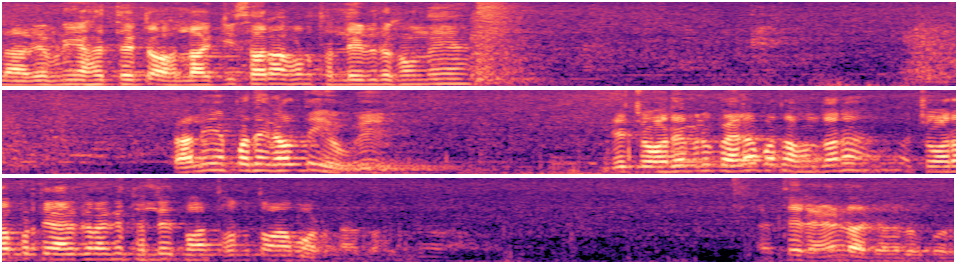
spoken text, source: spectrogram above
ਲਾ ਆਪਣੀ ਹੱਥੇ ਢਾਹ ਲੱਗ ਗਈ ਸਾਰਾ ਹੁਣ ਥੱਲੇ ਵੀ ਦਿਖਾਉਂਦੇ ਆ। ਕੱਲ ਹੀ ਆਪਾਂ ਨੇ ਗਲਤੀ ਹੋ ਗਈ। ਜੇ ਚੌਰੇ ਮੈਨੂੰ ਪਹਿਲਾਂ ਪਤਾ ਹੁੰਦਾ ਨਾ ਚੌਰਾ ਪਰ ਤਿਆਰ ਕਰਾ ਕੇ ਥੱਲੇ ਬਾਅਦ ਤੁਹਾਨੂੰ ਤਾਂ ਵੜਨਾ ਤਾਂ ਇੱਥੇ ਰਹਿਣ ਲੱਗ ਜਾਂਦਾ ਉੱਪਰ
